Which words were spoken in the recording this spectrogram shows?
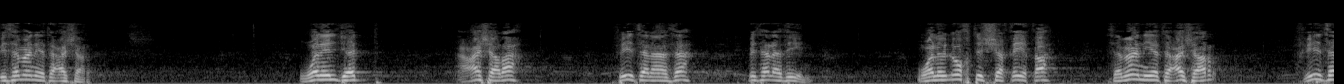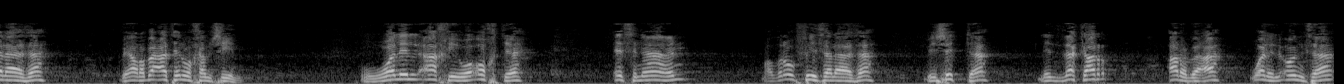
بثمانية عشر. وللجد عشرة في ثلاثة بثلاثين. وللأخت الشقيقة ثمانية عشر في ثلاثة بأربعة وخمسين. وللأخ وأخته اثنان مضروب في ثلاثة بستة للذكر أربعة وللأنثى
